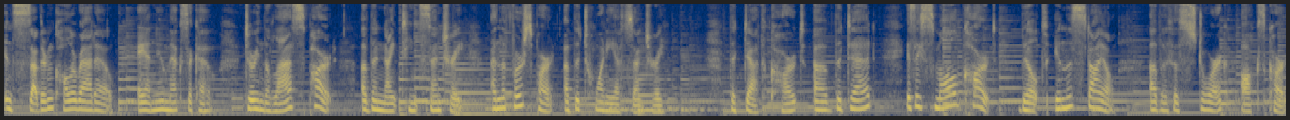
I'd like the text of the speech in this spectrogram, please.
in southern Colorado and New Mexico during the last part of the 19th century and the first part of the 20th century. The death cart of the dead is a small cart built in the style of a historic ox cart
